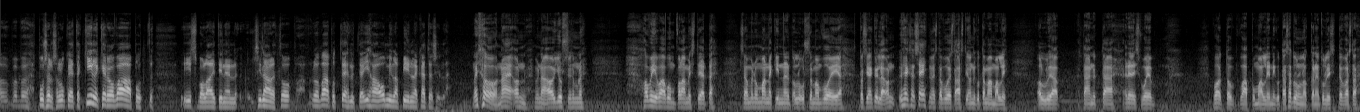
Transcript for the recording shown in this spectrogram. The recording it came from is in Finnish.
puselussa lukee, että kilkero vaaput. Ismo Laitinen, sinä olet nuo vaaput tehnyt ja ihan omilla pienillä kätösillä. No joo, näin on. Minä olen Jussi semmoinen hovivaapun valmistaja, että se on minun mannekin nyt ollut useamman vuoden. Ja tosiaan kyllä on 97 vuodesta asti on niin tämä malli ollut ja tämä nyt tämä edellisvuoden voittovaappumalli, niin kuin tämä satulunokkainen tuli sitten vasta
